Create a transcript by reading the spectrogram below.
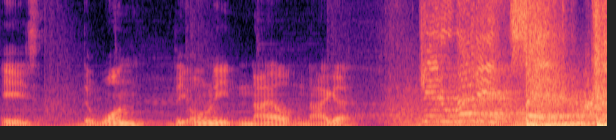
is the one, the only Niall Naga. Get ready, set,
